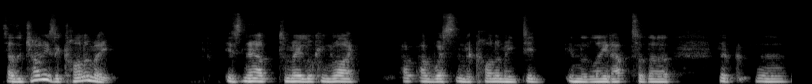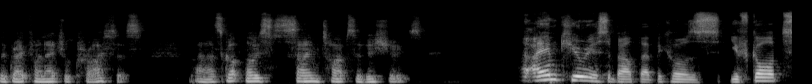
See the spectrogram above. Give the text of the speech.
So the Chinese economy is now to me looking like a, a Western economy did in the lead up to the the, the, the great financial crisis. Uh, it's got those same types of issues. I am curious about that because you've got,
